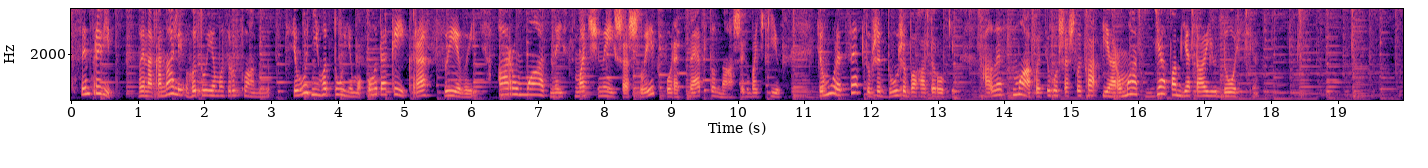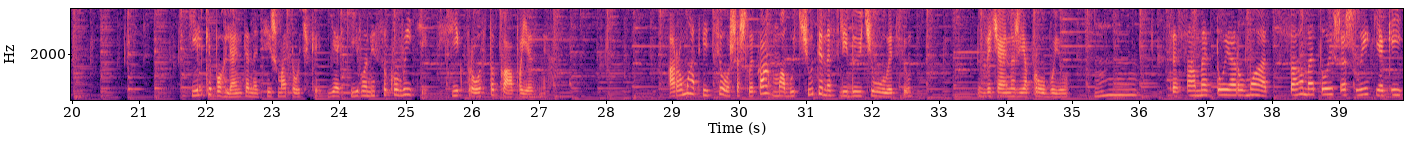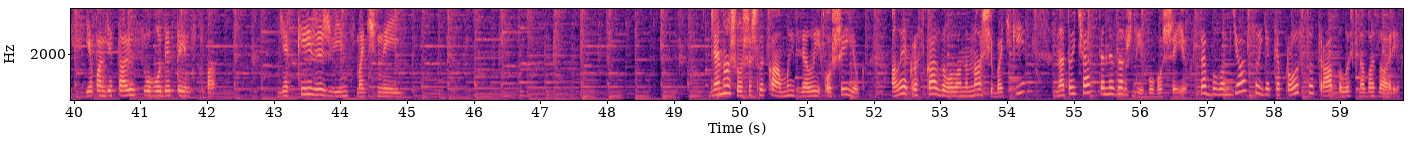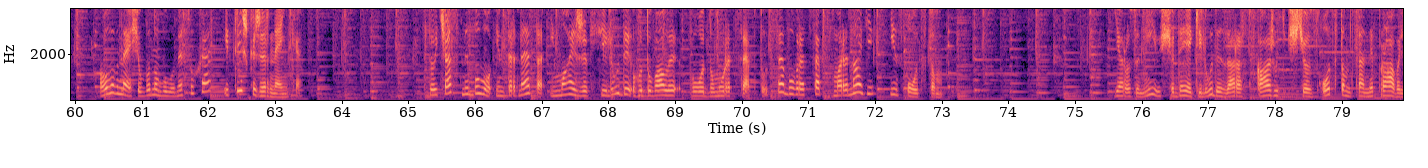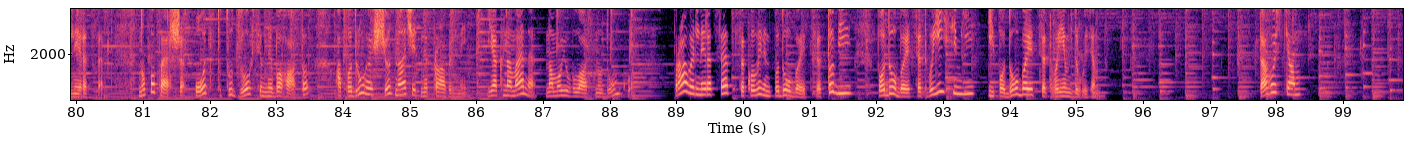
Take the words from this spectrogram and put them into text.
Всім привіт! Ви на каналі Готуємо з Русланою. Сьогодні готуємо отакий красивий, ароматний, смачний шашлик по рецепту наших батьків. Цьому рецепту вже дуже багато років, але смак оцього шашлика і аромат я пам'ятаю досі. Тільки погляньте на ці шматочки, які вони соковиті, сік просто капає з них. Аромат від цього шашлика, мабуть, чути на слідуючу вулицю. Звичайно ж, я пробую. м це саме той аромат, саме той шашлик, який я пам'ятаю з свого дитинства. Який же ж він смачний. Для нашого шашлика ми взяли ошийок, але як розказували нам наші батьки, на той час це не завжди був ошийок. Це було м'ясо, яке просто трапилось на базарі. Головне, щоб воно було не сухе і трішки жирненьке. В той час не було інтернета, і майже всі люди готували по одному рецепту. Це був рецепт в маринаді із оцтом. Я розумію, що деякі люди зараз скажуть, що з оцтом це неправильний рецепт. Ну, по-перше, оцту тут зовсім небагато. А по-друге, що значить неправильний? Як на мене, на мою власну думку, правильний рецепт це коли він подобається тобі, подобається твоїй сім'ї і подобається твоїм друзям. Та гостям.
